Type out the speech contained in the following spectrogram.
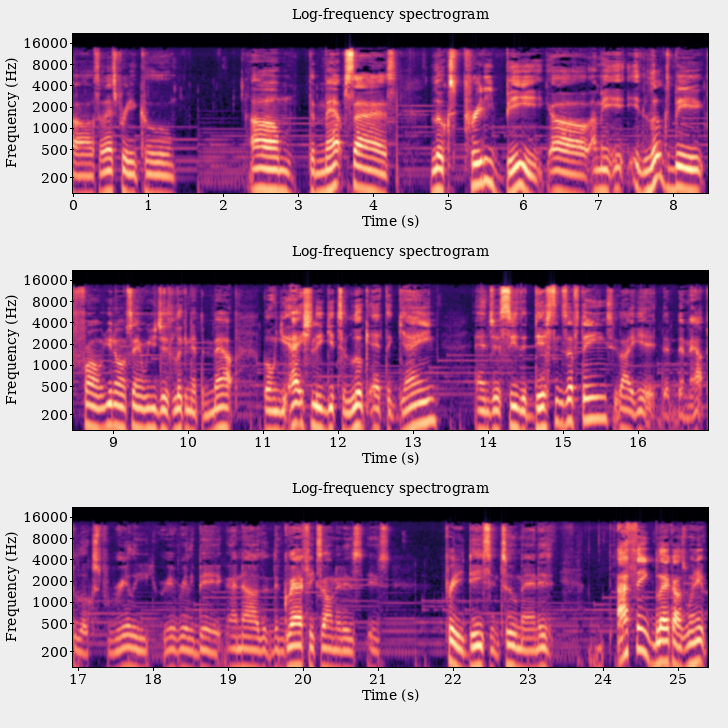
Uh, so that's pretty cool. Um, the map size looks pretty big. Uh, I mean, it, it looks big from, you know what I'm saying, when you're just looking at the map. But when you actually get to look at the game and just see the distance of things, like it, the, the map looks really, really, really big. And uh, the, the graphics on it is is pretty decent too, man. It's, I think Black Ops when it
